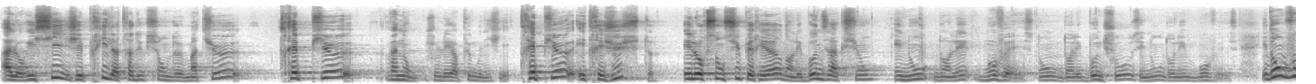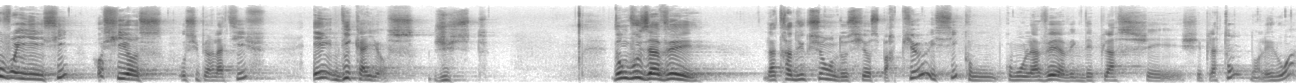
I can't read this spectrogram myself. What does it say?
Alors ici, j'ai pris la traduction de Matthieu, très pieux, enfin non, je l'ai un peu modifié, très pieux et très juste, et leur sont supérieurs dans les bonnes actions et non dans les mauvaises, donc dans les bonnes choses et non dans les mauvaises. Et donc vous voyez ici osios au superlatif et dikaios, juste. Donc vous avez la traduction d'osios par pieux ici, comme, on l'avait avec des places chez, Platon dans les lois,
